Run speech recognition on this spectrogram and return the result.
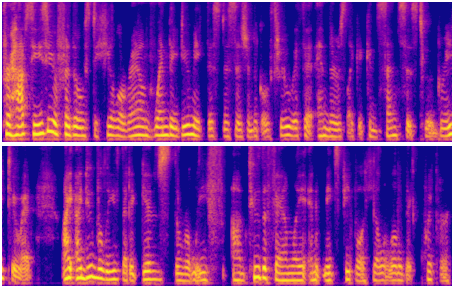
perhaps easier for those to heal around when they do make this decision to go through with it and there's like a consensus to agree to it I, I do believe that it gives the relief um, to the family and it makes people heal a little bit quicker.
